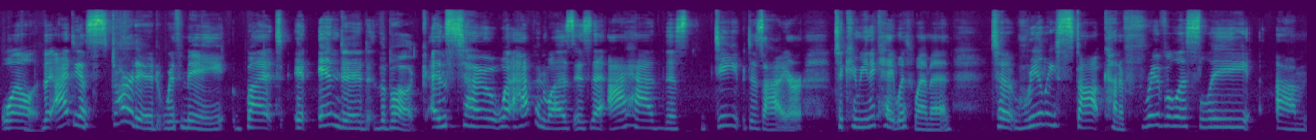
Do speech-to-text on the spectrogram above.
Well, the idea started with me, but it ended the book. And so what happened was is that I had this deep desire to communicate with women to really stop kind of frivolously um,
